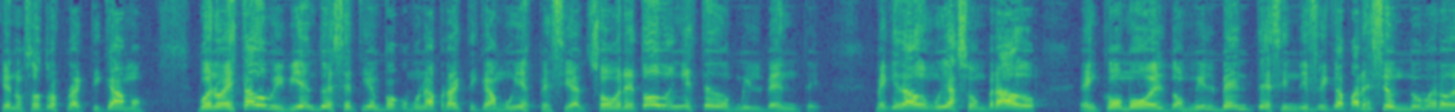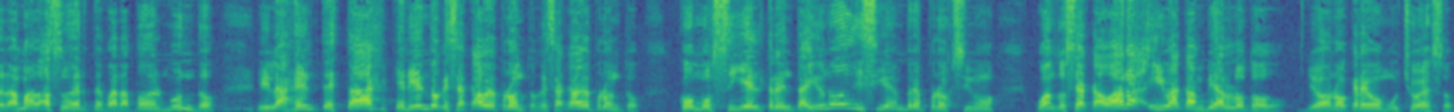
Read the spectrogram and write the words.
que nosotros practicamos? Bueno, he estado viviendo ese tiempo como una práctica muy especial, sobre todo en este 2020. Me he quedado muy asombrado en cómo el 2020 significa, parece un número de la mala suerte para todo el mundo y la gente está queriendo que se acabe pronto, que se acabe pronto, como si el 31 de diciembre próximo, cuando se acabara, iba a cambiarlo todo. Yo no creo mucho eso.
